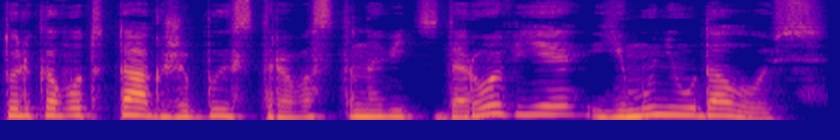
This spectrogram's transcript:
Только вот так же быстро восстановить здоровье ему не удалось.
